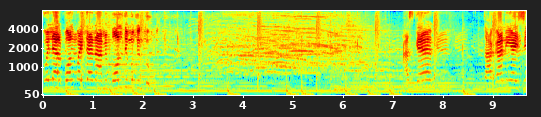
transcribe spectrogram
কইলে আর বল পাইতে না, আমি বল দিব কিন্তু। আজকে টাকা নিয়ে আইছি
